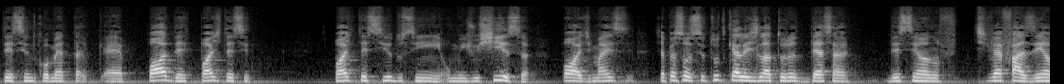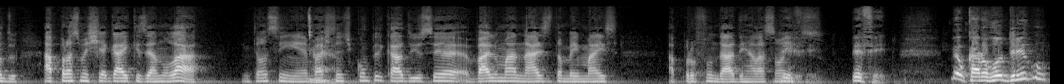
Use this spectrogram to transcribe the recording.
ter sido comentado, é, pode, pode ter sido Pode ter sido, sim, uma injustiça? Pode, mas já pensou, se tudo que a legislatura dessa, desse ano estiver fazendo, a próxima chegar e quiser anular? Então, assim, é, é. bastante complicado. Isso é, vale uma análise também mais aprofundada em relação Perfeito. a isso. Perfeito. Meu caro Rodrigo,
